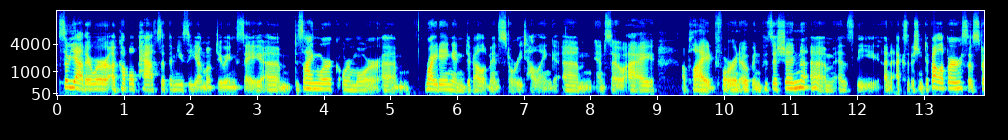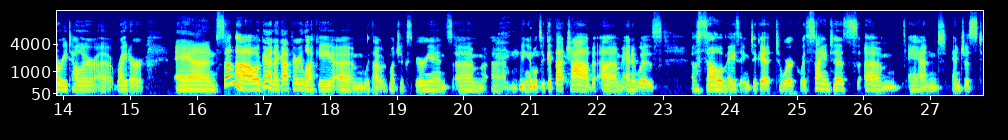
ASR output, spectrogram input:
So yeah there were a couple paths at the museum of doing say um, design work or more um, writing and development storytelling um, and so i applied for an open position um, as the an exhibition developer, so storyteller, uh, writer, and somehow again I got very lucky um, without much experience um, um being able to get that job, um, and it was it was so amazing to get to work with scientists um, and and just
